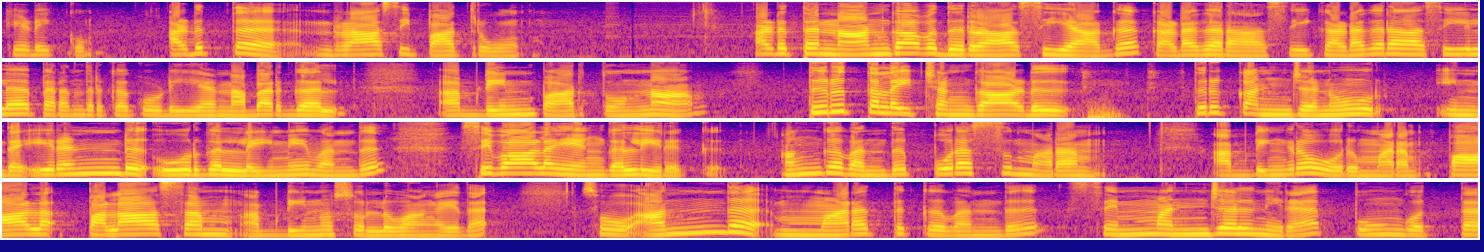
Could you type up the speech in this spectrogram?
கிடைக்கும். அடுத்த ராசி பார்த்துருவோம். அடுத்த நான்காவது ராசியாக கடகராசி கடகராசியில் பிறந்திருக்கக்கூடிய நபர்கள் அப்படின்னு பார்த்தோன்னா திருத்தலைச்சங்காடு திருக்கஞ்சனூர் இந்த இரண்டு ஊர்கள்லையுமே வந்து சிவாலயங்கள் இருக்குது அங்கே வந்து புரசு மரம் அப்படிங்கிற ஒரு மரம். பால பலாசம் அப்படின்னு சொல்லுவாங்க இதை. ஸோ அந்த மரத்துக்கு வந்து செம்மஞ்சள் நிற பூங்கொத்தை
